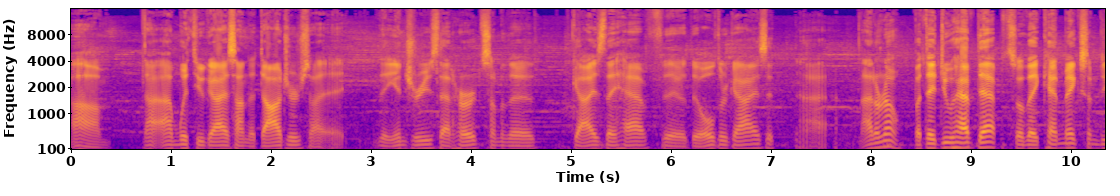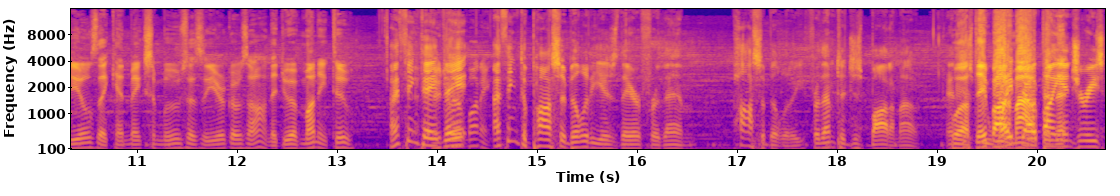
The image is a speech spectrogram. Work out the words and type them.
um, I, I'm with you guys on the Dodgers. I, the injuries that hurt some of the guys they have, the the older guys. It, uh, I don't know, but they do have depth, so they can make some deals. They can make some moves as the year goes on. They do have money too. I think they, They they, have money. I think the possibility is there for them, possibility for them to just bottom out. And Well, if they be bottom out, out by injuries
